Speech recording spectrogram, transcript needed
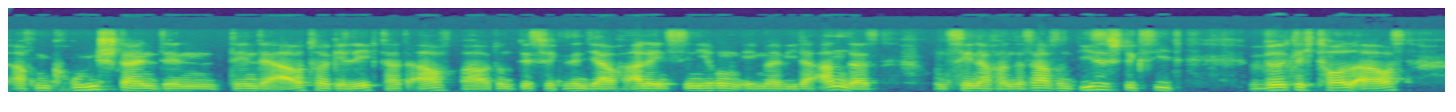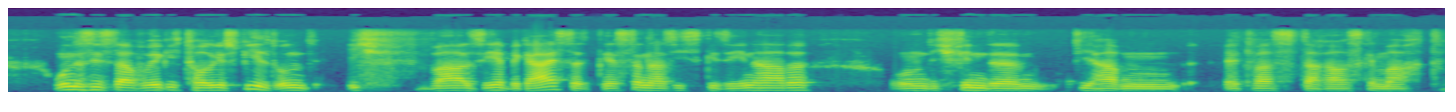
auf dem Grundstein, den, den der Autor gelegt hat, aufbaut. Und deswegen sind ja auch alle Inszenierungen immer wieder anders und sehen auch anders aus. Und dieses Stück sieht wirklich toll aus. Und es ist auch wirklich toll gespielt. Und ich war sehr begeistert gestern, als ich es gesehen habe. Und ich finde, die haben etwas daraus gemacht,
